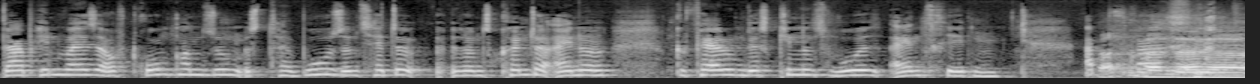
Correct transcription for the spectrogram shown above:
gab Hinweise auf Drogenkonsum, ist tabu, sonst hätte, sonst könnte eine Gefährdung des Kindeswohls eintreten. Warte mal, Sarah.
